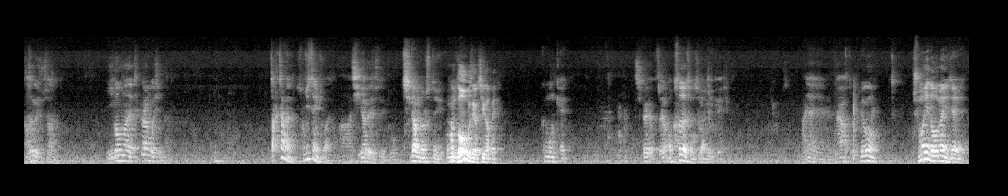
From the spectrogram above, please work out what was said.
가성비 좋잖아요. 이것만의 특별한 것이 있나요? 작잖아요. 소지성이 좋아요. 아 지갑에 넣을 수도 있고 지갑에 넣을 수도 있고. 한번 넣어보세요 지갑에. 근본 개 지갑이 없어요? 없어요, 아, 저 지갑이. 오케이, 오케이. 아니 아니 아니. 아 그- 그리고 주머니에 넣으면 이제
